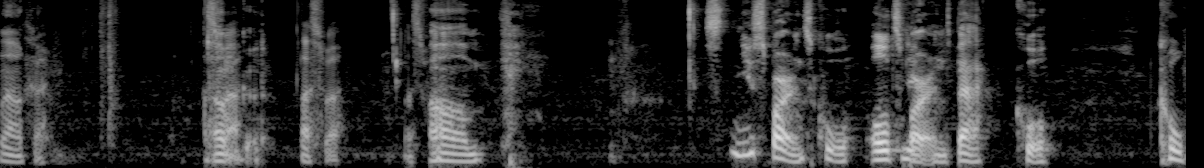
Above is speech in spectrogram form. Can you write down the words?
Oh, okay. That's I'm fair. good. That's fair. That's fair. Um, new Spartans, cool. Old Spartans back, cool, cool. cool.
